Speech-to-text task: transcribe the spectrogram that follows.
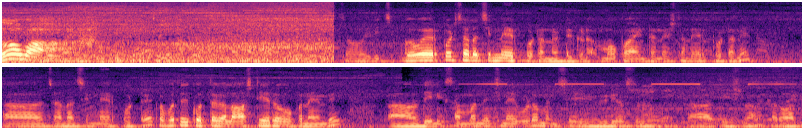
Goa so ఇది గోవా ఎయిర్పోర్ట్ చాలా చిన్న ఎయిర్పోర్ట్ అన్నట్టు ఇక్కడ. మోపా ఇంటర్నేషనల్ ఎయిర్పోర్ట్ అని. చాలా చిన్న ఎయిర్పోర్టే. కాకపోతే ఇది కొత్తగా లాస్ట్ ఇయర్ ఓపెన్ అయింది. దీనికి సంబంధించినవి కూడా మంచి వీడియోస్ తీసిన. తర్వాత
